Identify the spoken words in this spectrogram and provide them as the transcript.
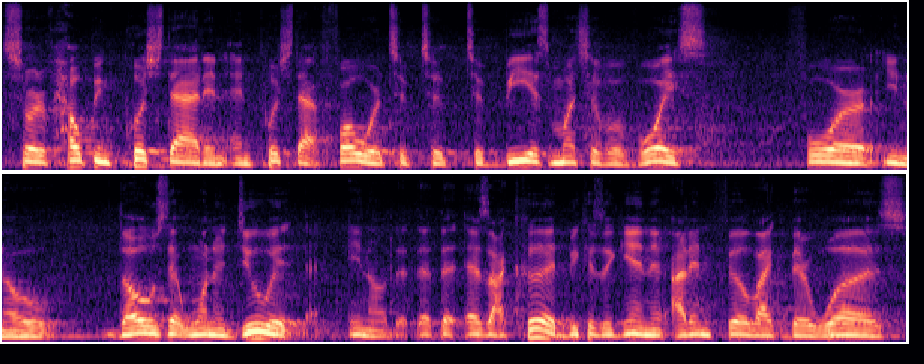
sort of helping push that and, and push that forward to, to, to be as much of a voice for you know those that want to do it, you know, that, that, that, as I could, because again, I didn't feel like there was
